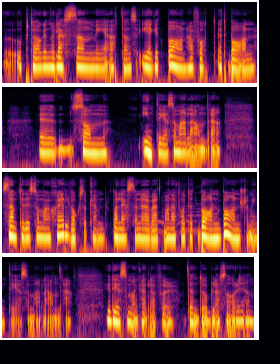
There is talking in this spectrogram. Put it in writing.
upptagen och ledsen med att ens eget barn har fått ett barn eh, som inte är som alla andra. Samtidigt som man själv också kan vara ledsen över att man har fått ett barnbarn som inte är som alla andra. Det är det som man kallar för den dubbla sorgen.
